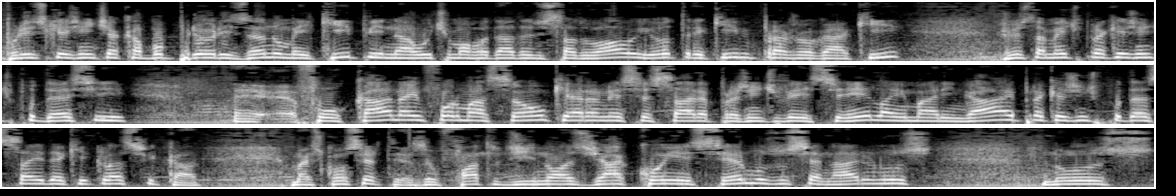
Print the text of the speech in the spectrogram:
por isso que a gente acabou priorizando uma equipe na última rodada do estadual e outra equipe para jogar aqui, justamente para que a gente pudesse é, focar na informação que era necessária para a gente vencer lá em Maringá e para que a gente pudesse sair daqui classificado. Mas com certeza, o fato de nós já conhecermos o cenário nos, nos,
